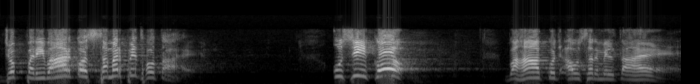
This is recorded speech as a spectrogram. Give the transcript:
जो परिवार को समर्पित होता है, उसी को वहाँ कुछ अवसर मिलता है।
